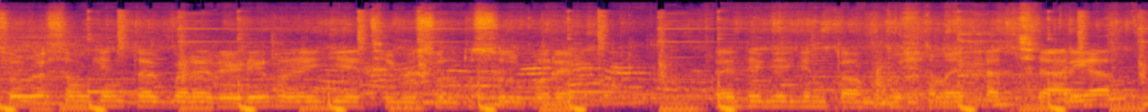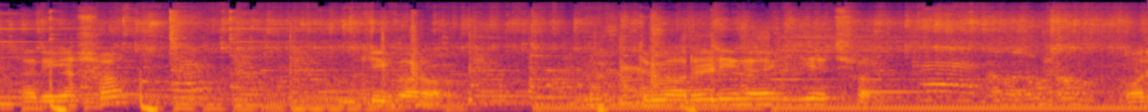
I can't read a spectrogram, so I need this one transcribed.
সো গেছে আমি কিন্তু একবারে রেডি হয়ে গিয়েছি গোসল টোসল করে। এদিকে কিন্তু আব্বু সময় খাচ্ছে। আরিয়ান এদিকে আসো। কি করো? তুমি রেডি হয়ে গিয়েছো? ওর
